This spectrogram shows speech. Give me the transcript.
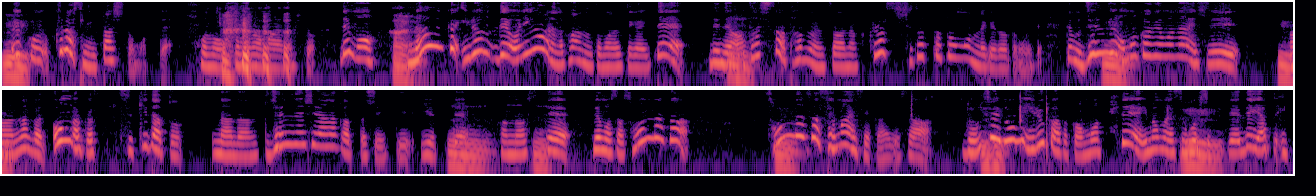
うんえ、こう、クラスにいたしと思って、この、この名前の人。でも、はいなんかいろん、で、鬼瓦のファンの友達がいて、でね、うん私さ、多分さ、なんかクラス一緒だったと思うんだけど、とか思って。でも全然面影もないし、うんあなんか音楽好きだと、なんだ、全然知らなかったしって言ってうん話して、でもさ、そんなさ、そんなさ、狭い世界でさ、同姓同名いるかとか思って、今まで過ごしてきて、で、やっと行っ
